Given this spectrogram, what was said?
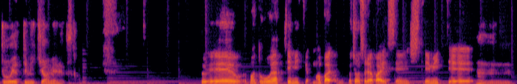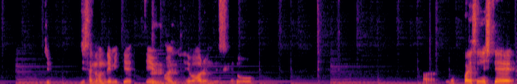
どうやって見極めるんですか？それ、まあ、どうやってみて、まあ、もちろんそれは焙煎してみて、うんうん実際飲んでみてっていう感じではあるんですけど、あ焙煎して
